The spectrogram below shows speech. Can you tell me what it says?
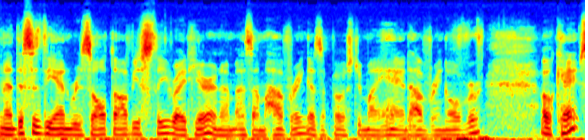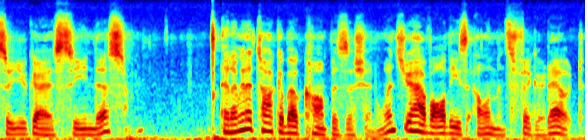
And this is the end result, obviously, right here, and I'm, as I'm hovering, as opposed to my hand hovering over. Okay, so you guys seen this. And I'm going to talk about composition. Once you have all these elements figured out,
